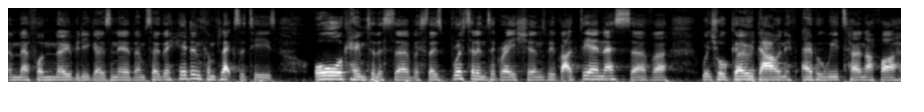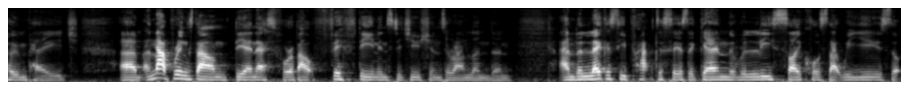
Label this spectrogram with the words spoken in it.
and therefore nobody goes near them. So the hidden complexities all came to the service. Those brittle integrations, we've got a DNS server, which will go down if ever we turn off our homepage. Um, and that brings down DNS for about 15 institutions around London. And the legacy practices, again, the release cycles that we use, the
